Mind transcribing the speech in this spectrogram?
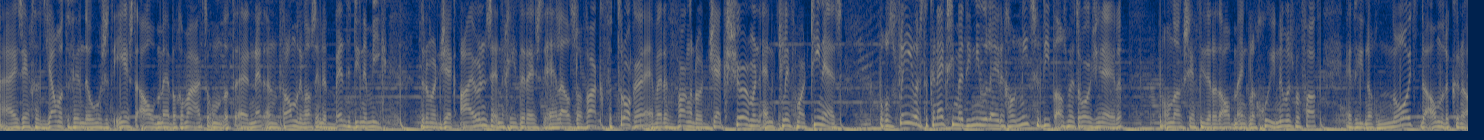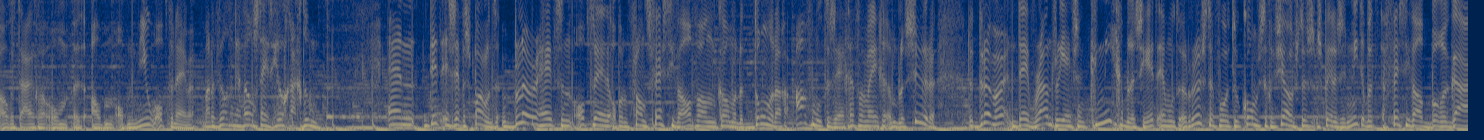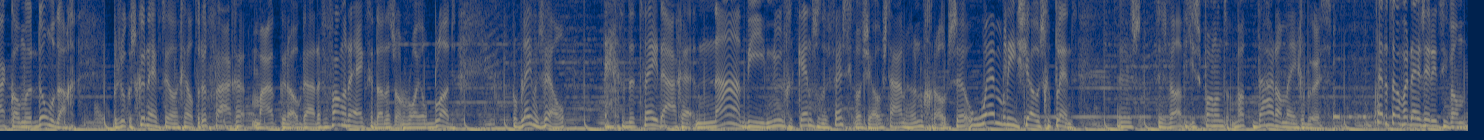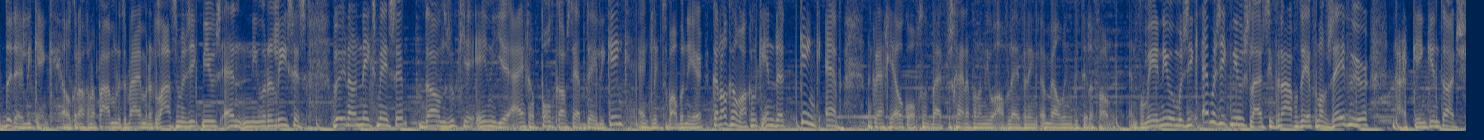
Hij zegt het jammer te vinden hoe ze het eerste album hebben gemaakt, omdat er net een verandering was in de banddynamiek. Drummer Jack Irons en gitarist Hillel Slovak vertrokken en werden vervangen door Jack Sherman en Cliff Martinez. Volgens Flea was de connectie met die nieuwe leden gewoon niet zo diep als met de originele. Ondanks zegt hij dat het album enkele goede nummers bevat, heeft hij nog nooit de anderen kunnen overtuigen om het album opnieuw op te nemen. Maar dat wilde hij wel steeds heel graag doen. En dit is even spannend. Blur heeft een optreden op een Frans festival van komende donderdag af moeten zeggen vanwege een blessure. De drummer Dave Roundtree heeft zijn knie geblesseerd en moet rusten voor toekomstige shows. Dus spelen ze niet op het festival Beauregard komende donderdag. Bezoekers kunnen eventueel hun geld terugvragen, maar kunnen ook naar de vervangende act, dat is Royal Blood. Het probleem is wel, echt de twee dagen na die nu gecancelde festivalshow staan hun grootste Wembley-shows gepland. Dus het is wel eventjes spannend wat daar dan mee gebeurt. En dat is over deze editie van The Daily Kink. Elke dag een paar minuten bij met het laatste muzieknieuws en nieuwe releases. Wil je nou niks missen? Dan zoek je in je eigen podcast-app Daily Kink en klikt op abonneer. Kan ook heel makkelijk in de Kink-app. Dan krijg je elke ochtend bij het verschijnen van een nieuwe aflevering een melding op je telefoon. En voor meer nieuwe muziek en muzieknieuws luister je vanavond weer vanaf 7 uur naar Kink in Touch.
